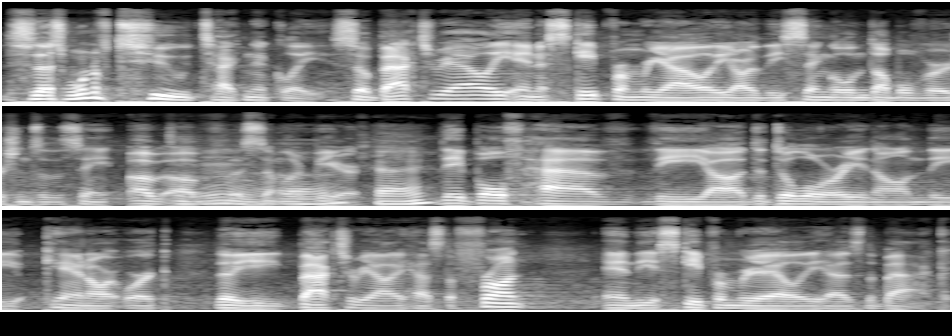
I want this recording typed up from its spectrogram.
So that's one of two technically. So Back to Reality and Escape from Reality are the single and double versions of the same of, of a similar beer. They both have the uh, the DeLorean on the can artwork. The Back to Reality has the front, and the Escape from Reality has the back.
